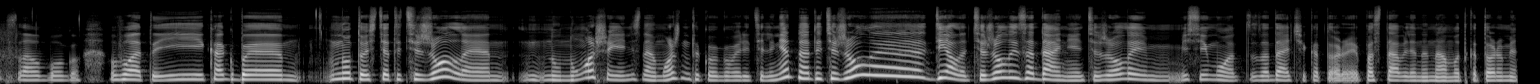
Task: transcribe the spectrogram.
Слава богу. Вот, и как бы, ну, то есть это тяжелая, ну, ноша, я не знаю, можно такое говорить или нет, но это тяжелое дело, тяжелые задания, тяжелые миссимот, задачи, которые поставлены нам, вот которыми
